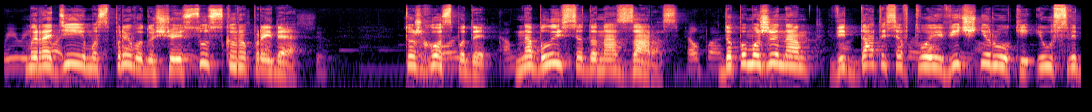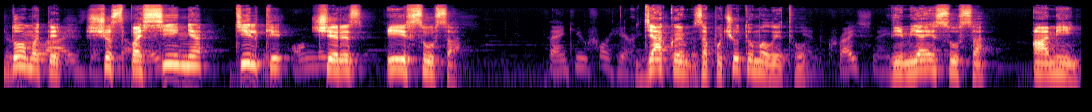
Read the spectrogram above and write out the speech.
Ми радіємо з приводу, що Ісус скоро прийде. Тож, Господи, наблизься до нас зараз. Допоможи нам віддатися в Твої вічні руки і усвідомити, що спасіння тільки через Ісуса. Дякуємо за почуту молитву. В ім'я Ісуса. Амінь.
